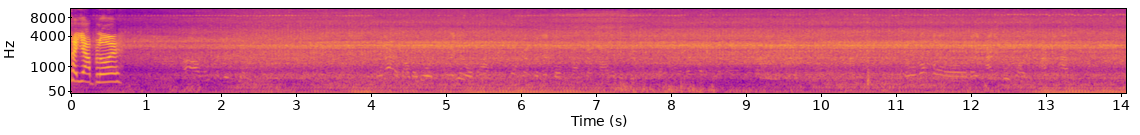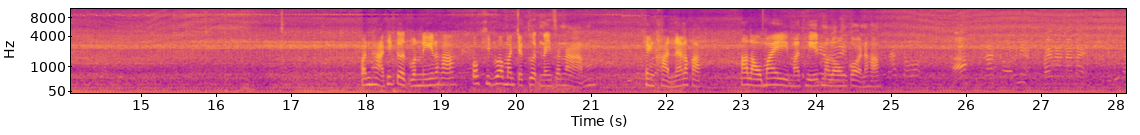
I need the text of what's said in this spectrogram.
ขยับเลยปัญหาที่เกิดวันนี้นะคะ ก็คิดว่ามันจะเกิดในสนามแข่งขันนั่นแหละค่ะ ถ้าเราไม่มาเทสมาลองก่อนนะคะ ไม่ไม่ไม่ไม่เดี๋ยวพี่ท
